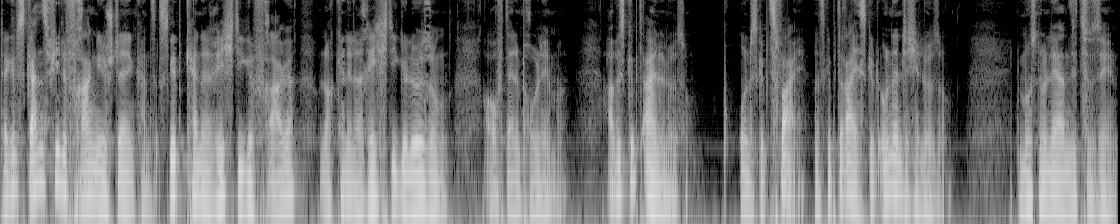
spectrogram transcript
Da gibt es ganz viele Fragen, die du stellen kannst. Es gibt keine richtige Frage und auch keine richtige Lösung auf deine Probleme. Aber es gibt eine Lösung. Und es gibt zwei. Und es gibt drei. Es gibt unendliche Lösungen. Du musst nur lernen, sie zu sehen.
